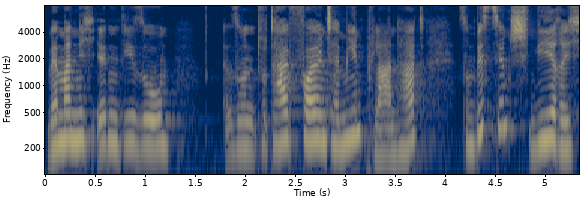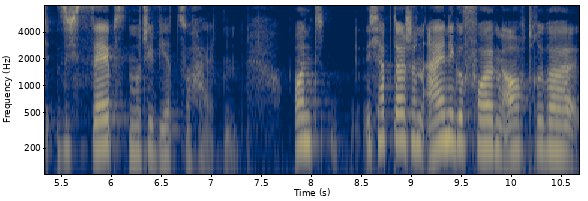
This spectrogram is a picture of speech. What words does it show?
wenn man nicht irgendwie so so einen total vollen Terminplan hat, so ein bisschen schwierig, sich selbst motiviert zu halten. Und ich habe da schon einige Folgen auch drüber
